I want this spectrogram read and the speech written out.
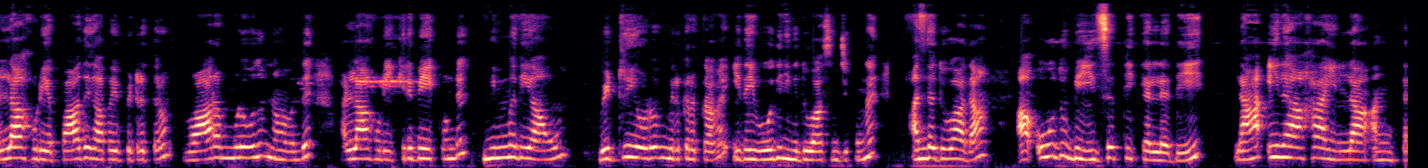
அல்லாஹுடைய பாதுகாப்பை பெற்றுத்தரும். வாரம் முழுவதும் நம்ம வந்து அல்லாஹுடைய கிருபையை கொண்டு நிம்மதியாகவும் வெற்றியோடும் இருக்கிறதுக்காக இதை ஓதி நீங்க துவா செஞ்சுக்கோங்க. அந்த துவா தான் அஊது பி இசத்தி கல்லதி லா இலாஹா இல்லா அந்த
